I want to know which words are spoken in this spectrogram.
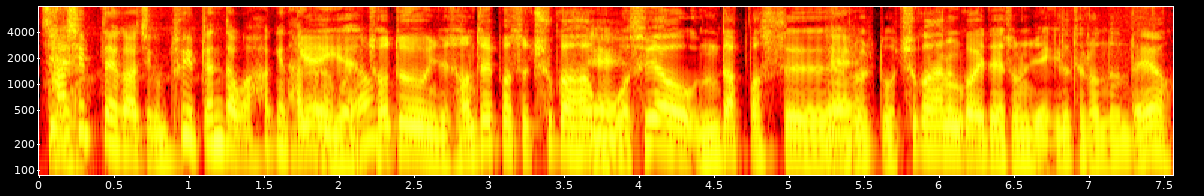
40대가 지금 투입된다고 하긴 예, 하더라고요. 예. 저도 이제 전세 버스 추가하고 예. 뭐 수요 응답 버스를 네. 또 추가하는 거에 대해서는 얘기를 들었는데요.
